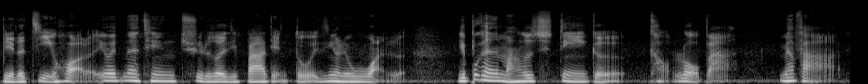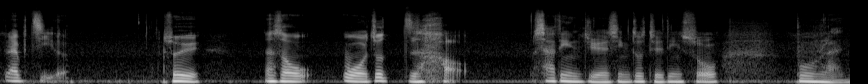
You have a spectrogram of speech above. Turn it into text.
别的计划了，因为那天去的时候已经八点多，已经有点晚了，也不可能马上就去订一个烤肉吧。没办法，来不及了，所以那时候我就只好下定决心，就决定说，不然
